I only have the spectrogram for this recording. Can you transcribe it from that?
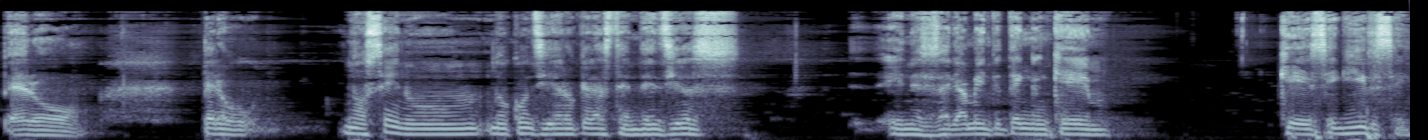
Pero, pero, no sé, no, no considero que las tendencias eh, necesariamente tengan que, que seguirse.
